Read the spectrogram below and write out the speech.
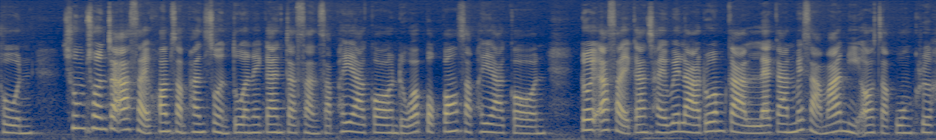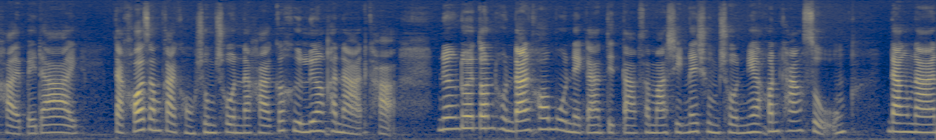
ชน ชุมชนจะอาศัยความสัมพันธ์ส่วนตัวในการจัดสรรทรัพยากร หรือว่าปกป้องทรัพยากร โดยอาศัยการใช้เวลาร่วมกัน และการไม่สามารถหนีออกจากวงเครือข่ายไปได้ แต่ข้อจำกัดของชุมชนนะคะ ก็คือเรื่องขนาดค่ะ เนื่องด้วยต้นทุนด้านข้อมูลในการติดตามสมาชิกในชุมชนเนี่ยค่อนข้างสูง ดังนั้น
